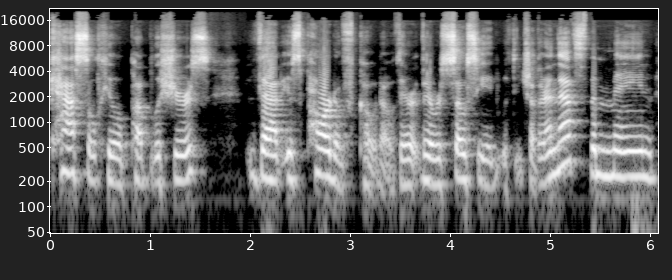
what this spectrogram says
Castle Hill Publishers that is part of CODOH. They're they're associated with each other, and that's the main,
